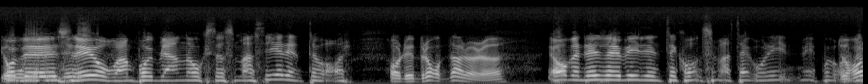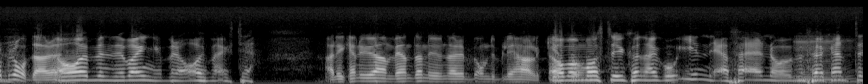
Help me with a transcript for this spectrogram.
Jo, och det är snö ovanpå ibland också så man ser inte var. Har du broddar hörru? Ja men det vill inte Konsum att jag går in med på Du har broddar? Ja men det var inget bra märkte jag. Ja, det kan du ju använda nu när, om det blir halkigt. Ja man och- måste ju kunna gå in i affären och för jag kan Mm. inte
